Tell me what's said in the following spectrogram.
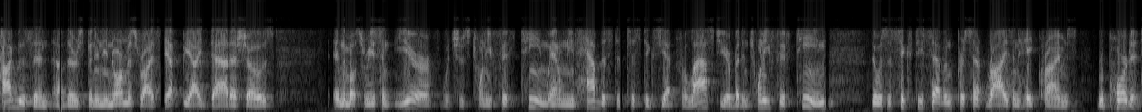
cognizant of there's been an enormous rise. The FBI data shows in the most recent year, which is 2015, we don't even have the statistics yet for last year, but in 2015, there was a 67% rise in hate crimes reported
